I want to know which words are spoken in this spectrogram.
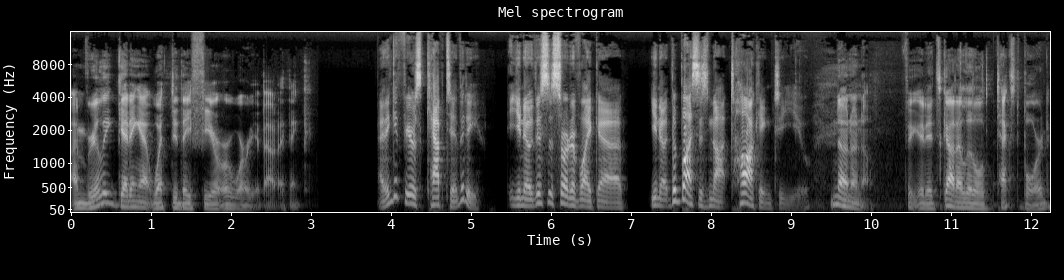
I'm really getting at what do they fear or worry about, I think. I think it fears captivity. You know, this is sort of like a, you know, the bus is not talking to you. No, no, no. Figured it's got a little text board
